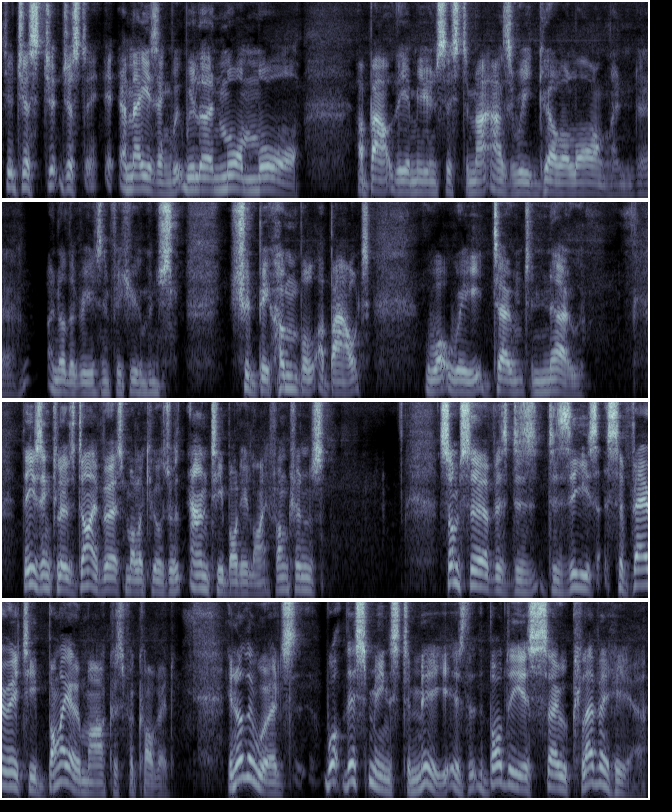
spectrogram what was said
Just, just amazing. We, we learn more and more about the immune system as we go along. And uh, another reason for humans should be humble about what we don't know. These include diverse molecules with antibody-like functions. Some serve as disease severity biomarkers for COVID. In other words, what this means to me is that the body is so clever here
